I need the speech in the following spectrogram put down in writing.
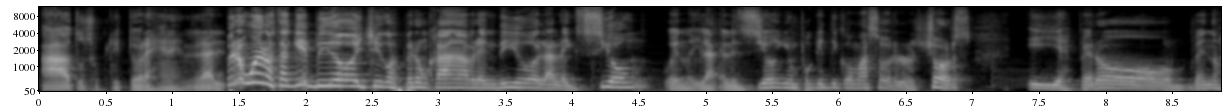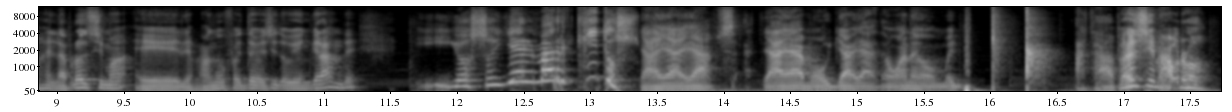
a tus suscriptores en general. Pero bueno, hasta aquí el video de hoy, chicos. Espero que hayan aprendido la lección, bueno, y la lección y un poquitico más sobre los shorts. Y espero vernos en la próxima. Eh, les mando un fuerte besito bien grande. Y yo soy el Marquitos. Ya, ya, ya. Ya, ya, ya, ya. Te van a dormir. Hasta la próxima, bro.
